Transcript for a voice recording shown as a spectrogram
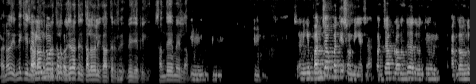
அதனால இன்னைக்கு நாடாளுமன்றத்துல குஜராத்துக்கு தலைவலி காத்துருக்கு பிஜேபிக்கு. சந்தேகமே இல்லாம. நீங்க பஞ்சாப் பத்தி சொன்னீங்க சார். பஞ்சாப்ல வந்து அது வந்து அங்க வந்து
